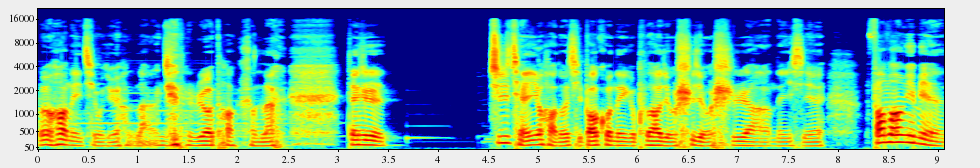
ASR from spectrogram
罗永浩那期我觉得很烂，真的 real talk 很烂。但是之前有好多期，包括那个葡萄酒侍酒师啊，那些方方面面、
